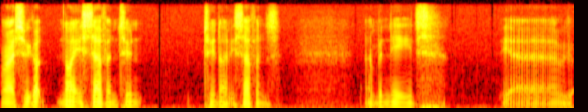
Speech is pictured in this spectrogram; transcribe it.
Right, so we got 97, two, two 97s. And we need, yeah, we, got,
